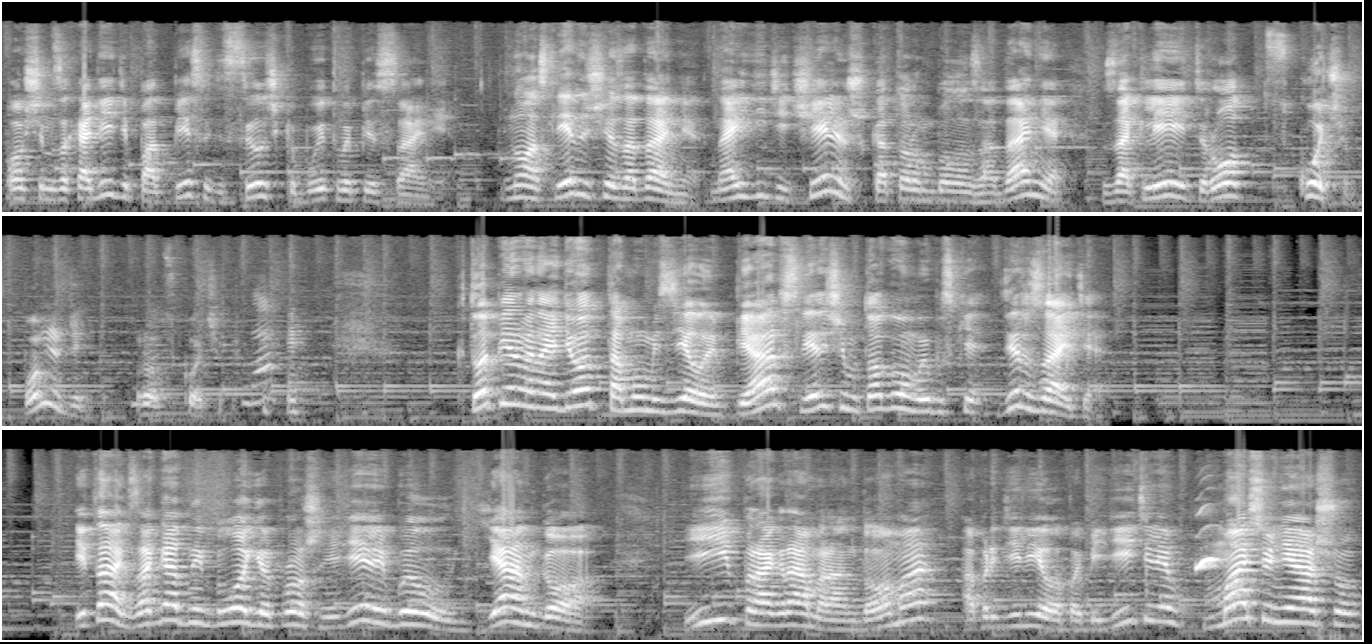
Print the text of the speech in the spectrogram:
В общем, заходите, подписывайтесь, ссылочка будет в описании. Ну а следующее задание. Найдите челлендж, в котором было задание заклеить рот скотчем. Помнишь, День? Рот скотчем. Да. Кто первый найдет, тому мы сделаем пиар в следующем итоговом выпуске. Дерзайте! Итак, загадный блогер прошлой недели был Янго. И программа рандома определила победителем Масю Няшу.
